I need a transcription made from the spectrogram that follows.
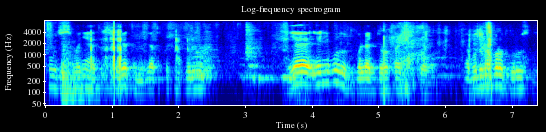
Фу, здесь воняет сигаретами, я так очень курю. Я, я не буду валять дурака никакого. Я буду, наоборот, грустный.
